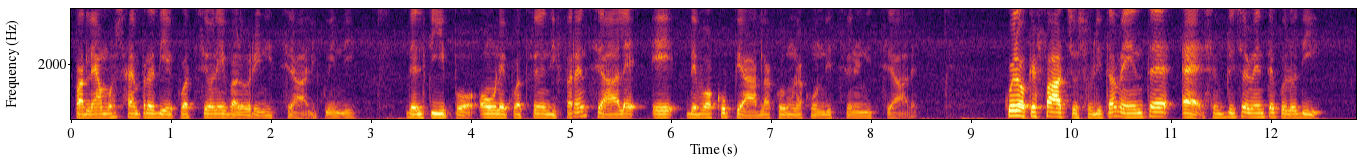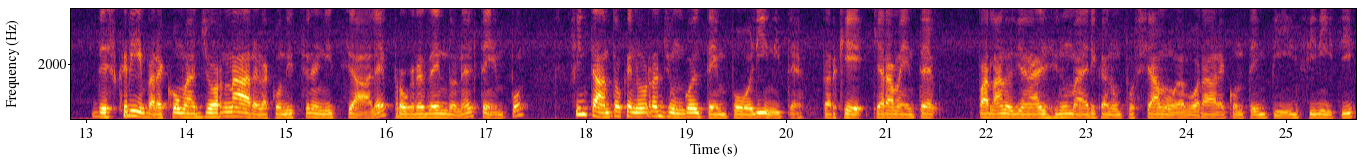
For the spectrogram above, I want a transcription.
parliamo sempre di equazioni ai valori iniziali, quindi del tipo ho un'equazione differenziale e devo accoppiarla con una condizione iniziale. Quello che faccio solitamente è semplicemente quello di descrivere come aggiornare la condizione iniziale progredendo nel tempo fin tanto che non raggiungo il tempo limite, perché chiaramente parlando di analisi numerica non possiamo lavorare con tempi infiniti,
